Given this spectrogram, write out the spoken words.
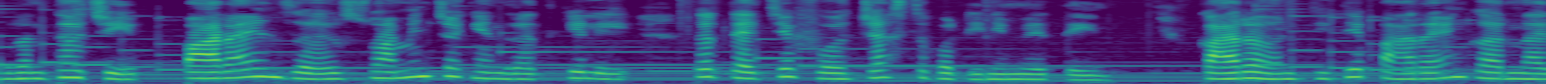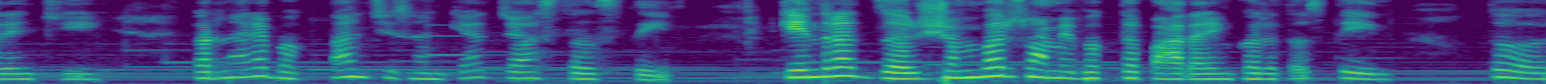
ग्रंथाचे पारायण जर स्वामींच्या केंद्रात केले तर त्याचे फळ जास्त पटीने मिळते. कारण तिथे पारायण करणाऱ्यांची करणाऱ्या भक्तांची संख्या जास्त असते. केंद्रात जर शंभर स्वामी भक्त पारायण करत असतील तर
